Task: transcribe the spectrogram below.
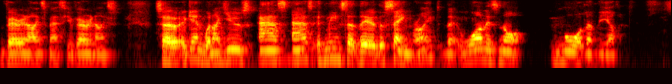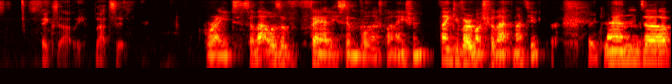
Very nice, Matthew. Very nice. So again, when I use as as, it means that they're the same, right? That one is not more than the other. Exactly. That's it. Great. So that was a fairly simple explanation. Thank you very much for that, Matthew. Thank you. And uh,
